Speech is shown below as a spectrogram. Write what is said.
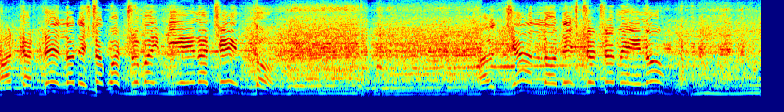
al cartello destra 4 vai piena 100 al giallo destra 3 meno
